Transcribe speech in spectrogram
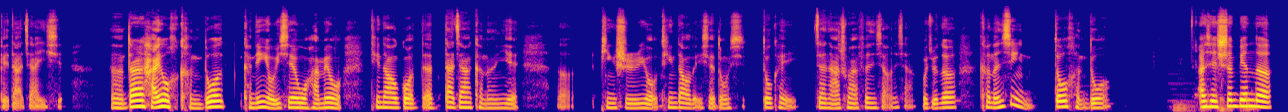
给大家一些。嗯，当然还有很多，肯定有一些我还没有听到过的，大家可能也呃平时有听到的一些东西，都可以再拿出来分享一下。我觉得可能性都很多，嗯，而且身边的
